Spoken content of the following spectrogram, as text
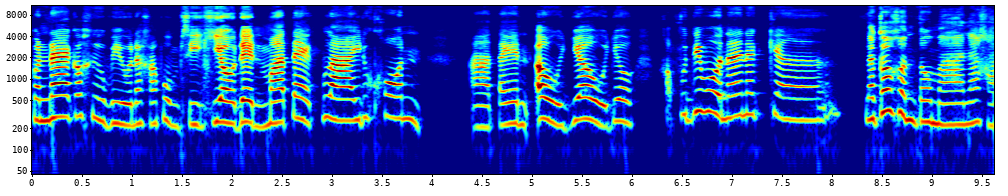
คนแรกก็คือวิวนะคะ ผมสีเขียวเด่นมาแตกลายทุกคน อ่าเต้นเอ้าโยโยขอบคุณที่โหวตนะนะคะแล้วก็คนโตมานะคะ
